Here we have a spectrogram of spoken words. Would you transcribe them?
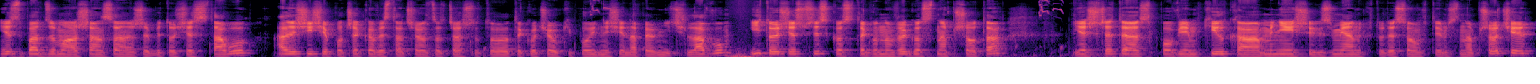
Jest bardzo mała szansa, żeby to się stało, ale jeśli się poczeka wystarczająco czasu, to te kociołki powinny się napełnić lawą. I to już jest wszystko z tego nowego snapshota. Jeszcze teraz powiem kilka mniejszych zmian, które są w tym snapshocie.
